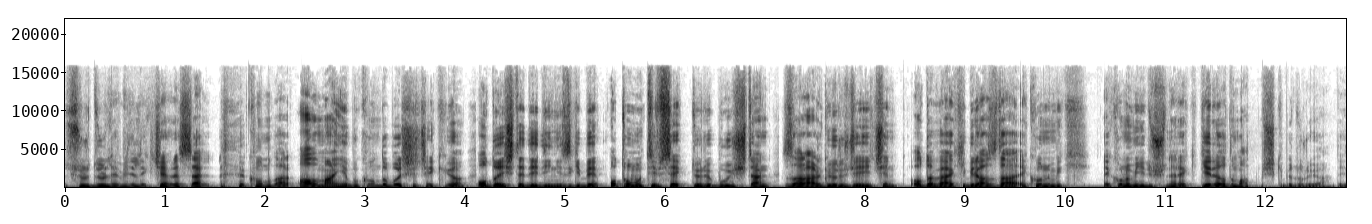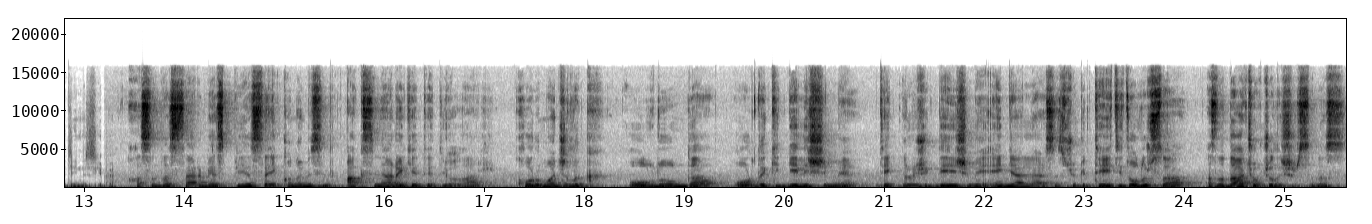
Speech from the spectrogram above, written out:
sürdürülebilirlik çevresel konular. Almanya bu konuda başı çekiyor. O da işte dediğiniz gibi otomotiv sektörü bu işten zarar göreceği için o da belki biraz daha ekonomik ekonomiyi düşünerek geri adım atmış gibi duruyor dediğiniz gibi. Aslında serbest piyasa ekonomisinin aksine hareket ediyorlar. Korumacılık olduğunda oradaki gelişimi, teknolojik değişimi engellersiniz. Çünkü tehdit olursa aslında daha çok çalışırsınız.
